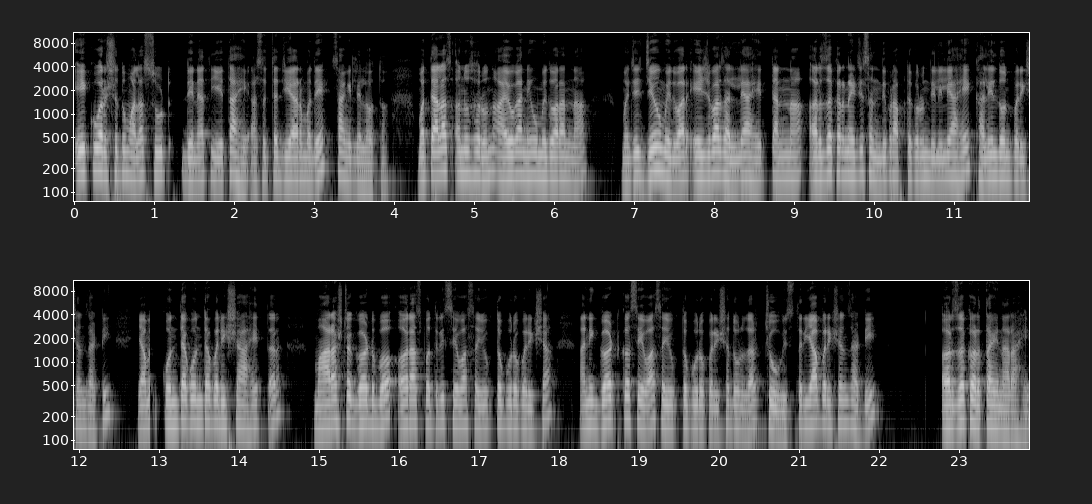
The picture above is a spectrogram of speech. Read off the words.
एक वर्ष तुम्हाला सूट देण्यात येत आहे असं त्या जी आरमध्ये सांगितलेलं होतं. मग त्यालाच अनुसरून आयोगाने उमेदवारांना म्हणजे जे उमेदवार एज बार झालेले आहेत त्यांना अर्ज करण्याची संधी प्राप्त करून दिलेली आहे. खालील दोन परीक्षांसाठी या कोणत्या कोणत्या परीक्षा आहेत तर महाराष्ट्र गट ब अराजपत्रित सेवा संयुक्त पूर्व परीक्षा आणि गट क सेवा संयुक्त पूर्व परीक्षा दोन हजार चोवीस. तर या परीक्षांसाठी अर्ज करता येणार आहे.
